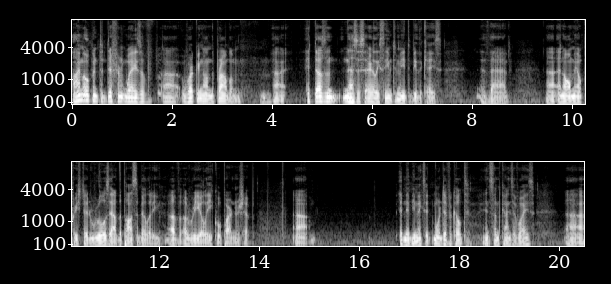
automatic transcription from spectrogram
I'm open to different ways of uh, working on the problem. Mm-hmm. Uh, it doesn't necessarily seem to me to be the case that uh, an all male priesthood rules out the possibility of a real equal partnership. It maybe makes it more difficult in some kinds of ways, uh,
